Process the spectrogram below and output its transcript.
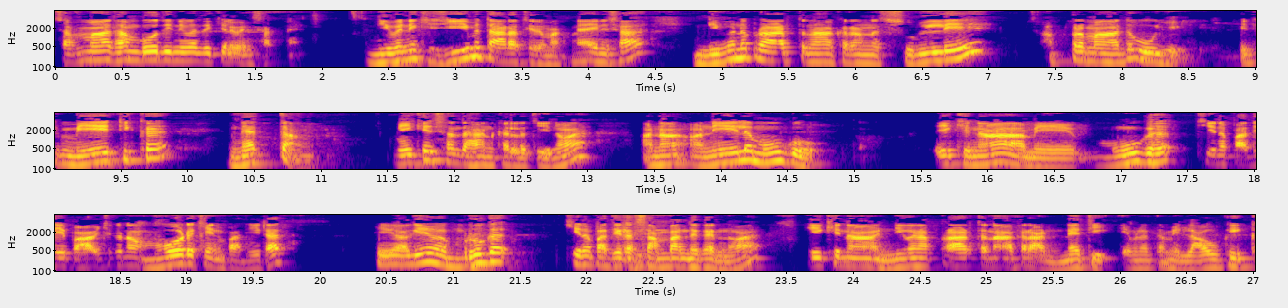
සම්මා සම්බෝධි නිවනද කියලා වෙනසක් නැහැ. නිවන කිසිම තාරතිරමක් නැහැ. ඒ නිසා නිවන ප්‍රාර්ථනා කරන සුල්ලේ අප්‍රමාද වූයේ. ඉතින් මේ ටික නැත්තම් මේකේ සඳහන් කරලා තියෙනවා අනේල මූගෝ ඒක නා මේ මූග කියන පදේ පාවිච්චි කරනවා මෝඩ කියන පදේටත් ඒ වගේම මෘග කියන පදේට සම්බන්ධ කරනවා ඒක නා නිවන ප්‍රාර්ථනා කරන්නේ නැති එහෙම නැත්නම් මේ ලෞකික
